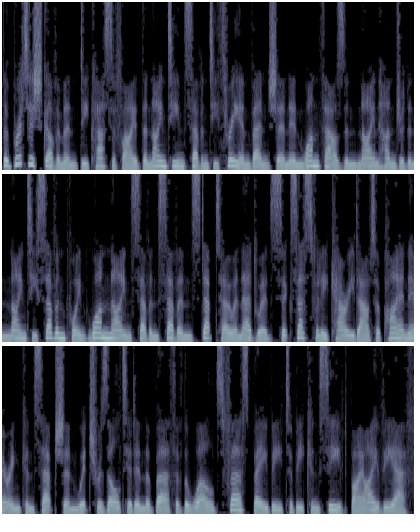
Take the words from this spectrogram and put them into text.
The British government declassified the 1973 invention in 1997.1977 Steptoe and Edwards successfully carried out a pioneering conception which resulted in the birth of the world's first baby to be conceived by IVF,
